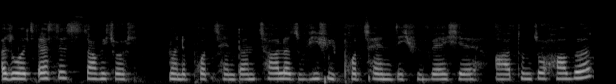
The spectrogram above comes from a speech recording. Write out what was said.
also als erstes sage ich euch meine Prozentanzahl, also wie viel Prozent ich für welche Art und so habe.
